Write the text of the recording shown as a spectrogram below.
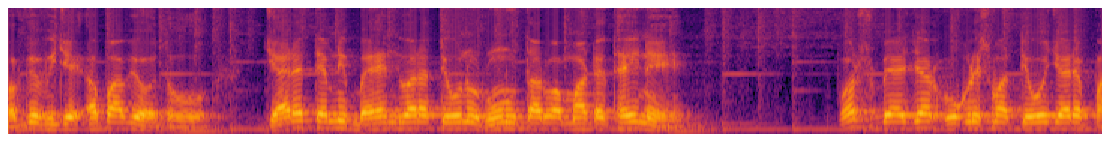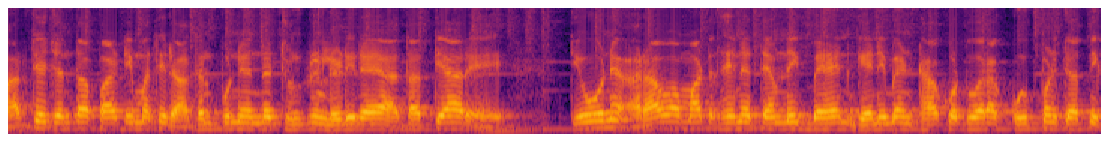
ભવ્ય વિજય અપાવ્યો હતો. જ્યારે તેમની બહેન દ્વારા તેઓનું ઋણ ઉતારવા માટે થઈને વર્ષ બે હજાર ઓગણીસમાં તેઓ જ્યારે ભારતીય જનતા પાર્ટીમાંથી રાધનપુરની અંદર ચૂંટણી લડી રહ્યા હતા ત્યારે તેઓને હરાવવા માટે થઈને તેમની બહેન ગેનીબેન ઠાકોર દ્વારા કોઈપણ જાતની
